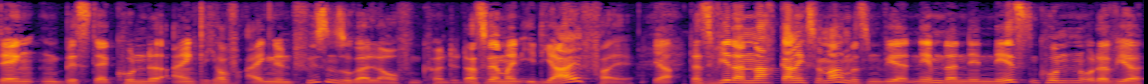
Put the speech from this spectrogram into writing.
denken, bis der Kunde eigentlich auf eigenen Füßen sogar laufen könnte. Das wäre mein Idealfall. Ja. Dass wir danach gar nichts mehr machen müssen. Wir nehmen dann den nächsten Kunden oder wir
